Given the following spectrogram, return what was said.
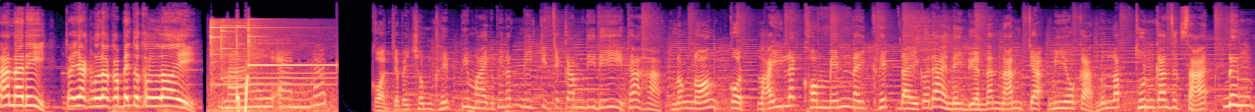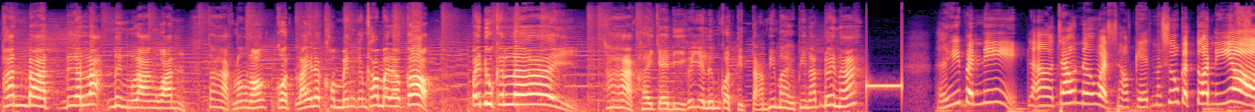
นั่นนะดิถ้าอยากรู้เราก็ไปดูกันเลย ไม่แอนนัทก่อนจะไปชมคลิปพี่ไมค์กับพี่นัทมีกิจกรรมดีๆ ถ้าหากน้องๆ กดไลค์และคอมเมนต์ในคลิปใดก็ได้ในเดือนนั้นๆ จะมีโอกาสลุ้นรับทุนการศึกษา 1,000 บาท เดือนละ 1 รางวัล ถ้าหากน้องๆ กดไลค์และคอมเมนต์กันเข้ามาแล้วก็ ไปดูกันเลย ถ้าหากใครใจดีก็อย่าลืมกดติดตามพี่ไมค์กับพี่นัทด้วยนะ เฮ้ยบันนี่เราเอาเจ้า n e r d h o u g a t e มาสู้กับตัวนี้หรอ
